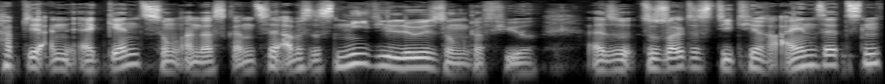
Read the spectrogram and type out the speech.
habt ihr eine Ergänzung an das Ganze, aber es ist nie die Lösung dafür. Also du solltest die Tiere einsetzen,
